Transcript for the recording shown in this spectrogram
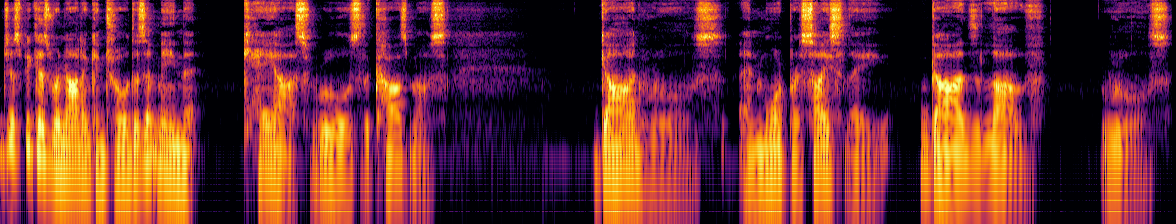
just because we're not in control doesn't mean that chaos rules the cosmos. God rules, and more precisely, God's love rules.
